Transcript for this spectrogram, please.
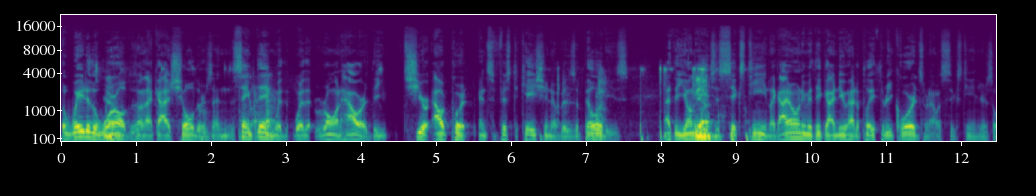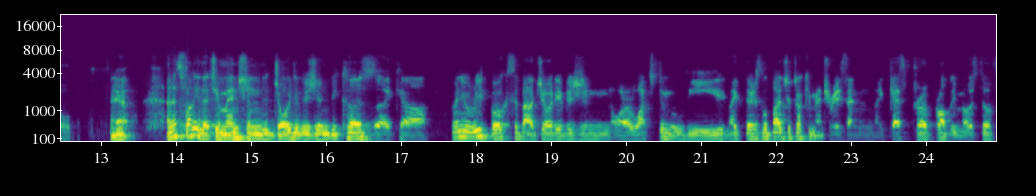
The weight of the world is on that guy's shoulders, and the same thing with with Rowland Howard. The sheer output and sophistication of his abilities at the young yeah. age of 16. Like I don't even think I knew how to play three chords when I was 16 years old. Yeah. And it's funny that you mentioned Joy Division because like uh, when you read books about Joy Division or watch the movie, like there's a bunch of documentaries and I guess pro- probably most of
